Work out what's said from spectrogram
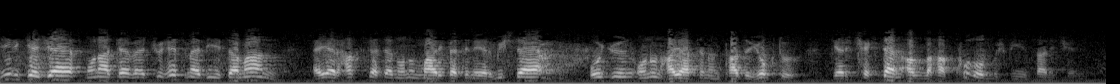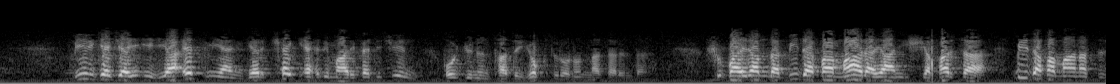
bir gece ona teveccüh etmediği zaman eğer hakikaten onun marifetine ermişse o gün onun hayatının tadı yoktur gerçekten Allah'a kul olmuş bir insan için, bir geceyi ihya etmeyen gerçek ehli marifet için o günün tadı yoktur onun nazarında. Şu bayramda bir defa mağara yani iş yaparsa, bir defa manasız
